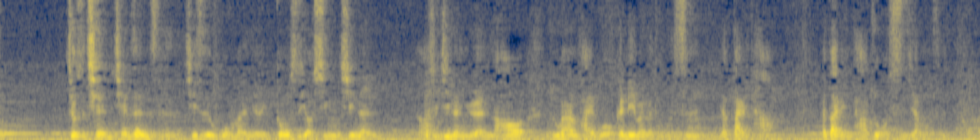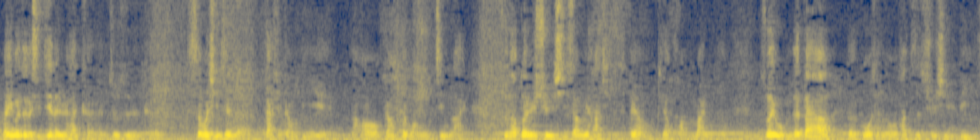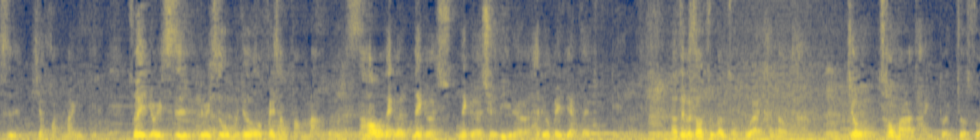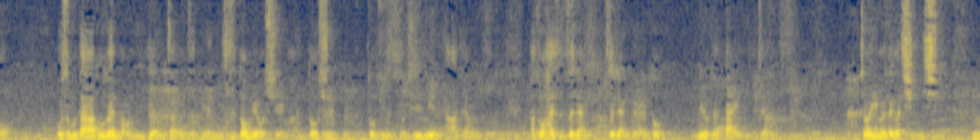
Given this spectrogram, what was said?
就是前前阵子，其实我们有公司有新新人啊，新进人员，然后主管安排我跟另外一个同事要带他。要带领他做事这样子，那因为这个新进人员他可能就是可能社会新鲜的，大学刚毕业，然后刚退完伍进来，所以他对于学习上面他其实是非常比较缓慢的，所以我们在带他的过程中，他是学习力是比较缓慢一点，所以有一次有一次我们就非常繁忙，然后那个那个那个学弟呢，他就被晾在旁边，然后这个时候主管走过来看到他，就臭骂了他一顿，就说。为什么大家都在忙，你一个人站在这边？你是都没有学嘛？你都学，都是有些念他这样子。他说还是这两这两个人都没有在带你这样子，就因为那个情形。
